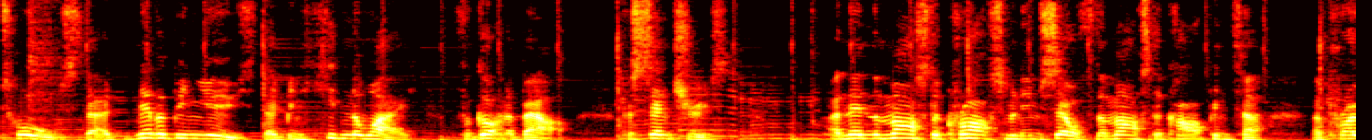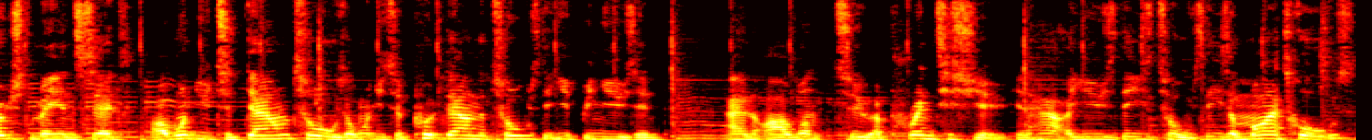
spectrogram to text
tools that had never been used, they'd been hidden away, forgotten about for centuries. And then the master craftsman himself, the master carpenter, approached me and said, I want you to down tools, I want you to put down the tools that you've been using, and I want to apprentice you in how to use these tools. These are my tools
